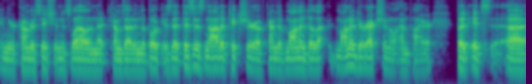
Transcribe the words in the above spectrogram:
in your conversation as well and that comes out in the book is that this is not a picture of kind of monodirectional empire but it's uh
